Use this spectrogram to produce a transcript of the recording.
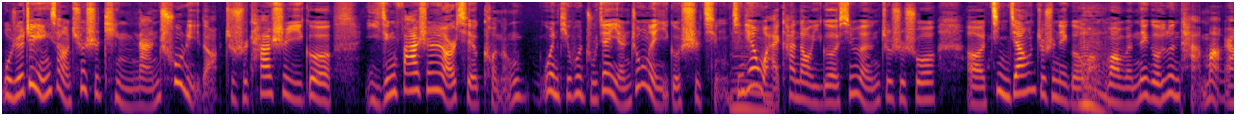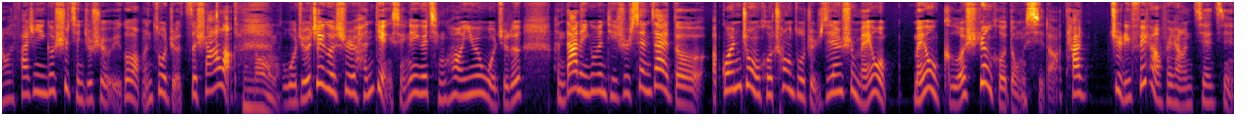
我觉得这个影响确实挺难处理的，就是它是一个已经发生，而且可能问题会逐渐严重的一个事情。今天我还看到一个新闻，就是说，呃，晋江就是那个网网文那个论坛嘛，然后发生一个事情，就是有一个网文作者自杀了。听到了。我觉得这个是很典型的一个情况，因为我觉得很大的一个问题是，现在的观众和创作者之间是没有没有隔任何东西的，他。距离非常非常接近，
